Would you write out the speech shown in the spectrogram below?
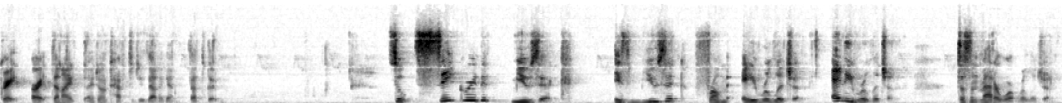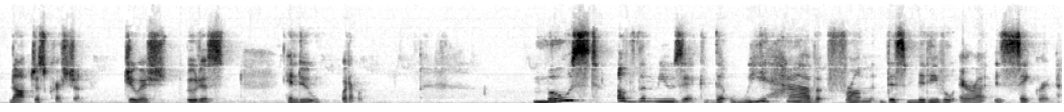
Great. All right, then I, I don't have to do that again. That's good. So, sacred music is music from a religion, any religion. Doesn't matter what religion, not just Christian, Jewish, Buddhist, Hindu, whatever. Most of the music that we have from this medieval era is sacred.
